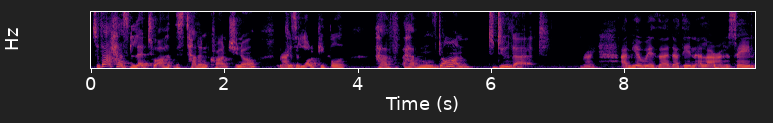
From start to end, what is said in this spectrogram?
So that has led to our, this talent crunch, you know, because right. a lot of people have, have moved on to do that. Right. I'm here with uh, Datin Alara Hussein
